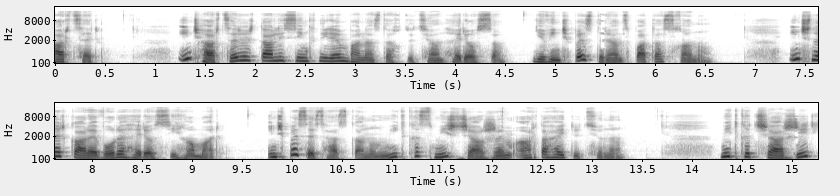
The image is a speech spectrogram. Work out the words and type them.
Հարցեր։ Ինչ հարցեր էր տալիս ինքն իրեն բանաստեղծության հերոսը եւ ինչպես դրանց պատասխանում։ Ինչն էր կարևորը հերոսի համար։ Ինչպես ես հասկանում միտքս միշտ շարժեմ արտահայտությունը։ Միտքդ շարժիր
